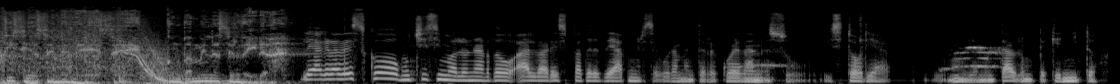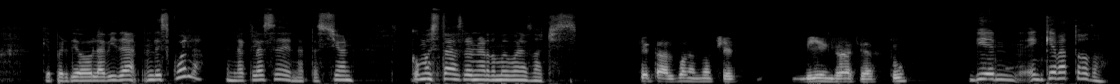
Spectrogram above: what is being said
Noticias MBS con Pamela Cerdeira. Le agradezco muchísimo a Leonardo Álvarez, padre de Abner. Seguramente recuerdan su historia muy lamentable, un pequeñito que perdió la vida en la escuela, en la clase de natación. ¿Cómo estás, Leonardo? Muy buenas noches. ¿Qué tal? Buenas noches. Bien, gracias. ¿Tú? Bien. ¿En qué va todo?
